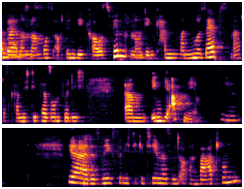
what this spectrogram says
Irgendwann werden und man muss auch den Weg rausfinden. Genau. Und den kann man nur selbst. Ne? Das kann nicht die Person für dich ähm, irgendwie abnehmen. Ja. Ja, das nächste wichtige Thema sind auch Erwartungen.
